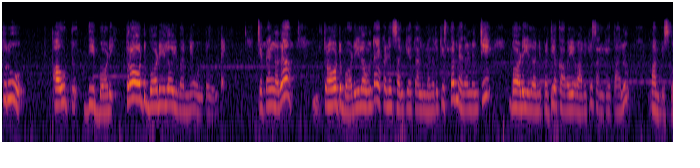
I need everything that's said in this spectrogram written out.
throughout the body. Throughout బాడీలో ఇవన్నీ ఉంటూ ఉంటాయి. చెప్పాం కదా త్రూఅవుట్ బాడీలో ఉంటాయి. ఎక్కడి నుంచి సంకేతాలు మెదడుకి ఇస్తాం. మెదడు నుంచి బాడీలోని ప్రతి ఒక్క అవయవానికి సంకేతాలు పంపిస్తూ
